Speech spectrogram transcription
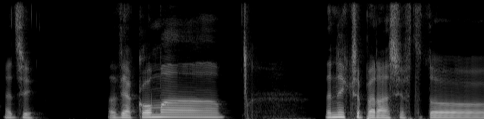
έτσι. Δηλαδή ακόμα δεν έχει ξεπεράσει αυτό το...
